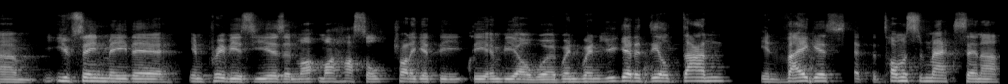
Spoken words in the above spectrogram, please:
Um, you've seen me there in previous years and my, my hustle trying to get the the NBL word. When when you get a deal done in Vegas at the Thomas and Mack Center,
